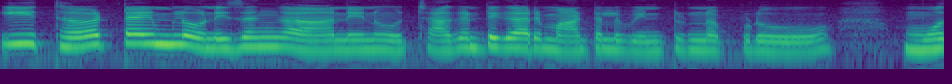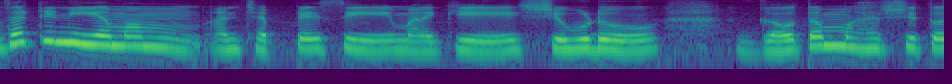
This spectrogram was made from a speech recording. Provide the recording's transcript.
ఈ థర్డ్ టైంలో నిజంగా నేను చాగంటి గారి మాటలు వింటున్నప్పుడు మొదటి నియమం అని చెప్పేసి మనకి శివుడు గౌతమ్ మహర్షితో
